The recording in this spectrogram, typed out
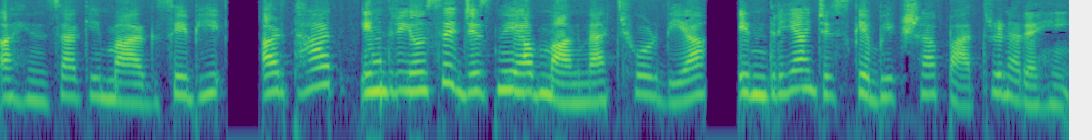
अहिंसा के मार्ग से भी, अर्थात इंद्रियों से जिसने अब मांगना छोड़ दिया, इंद्रियाँ जिसके भिक्षा पात्र न रही,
